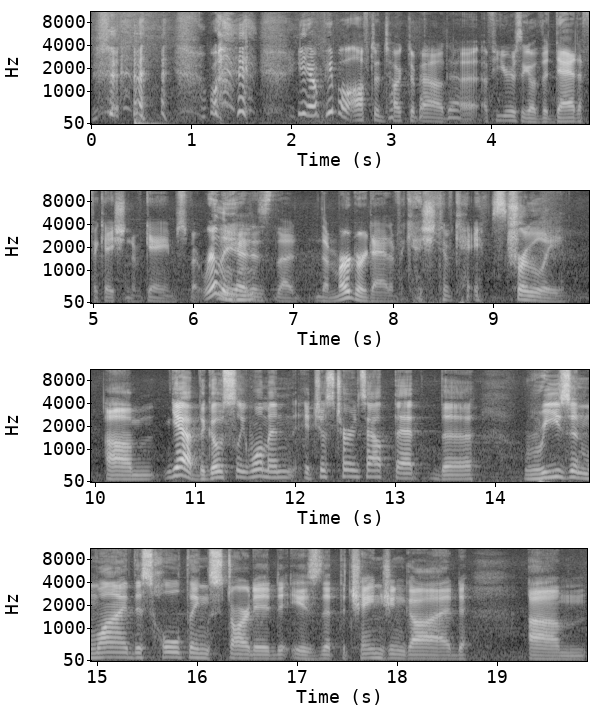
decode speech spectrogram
you know, people often talked about uh, a few years ago the dadification of games, but really Mm-hmm. it is the the murder dadification of games. Truly. Um, yeah, the ghostly woman, it just turns out that the reason why this whole thing started is that the changing god um,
